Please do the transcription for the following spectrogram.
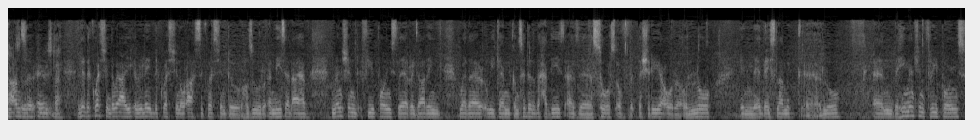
Answer the uh, the, the question, the way I relayed the question or asked the question to Huzur, and he said I have mentioned a few points there regarding whether we can consider the hadith as a source of the tashri' or, or law in the Islamic uh, law. And he mentioned three points.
